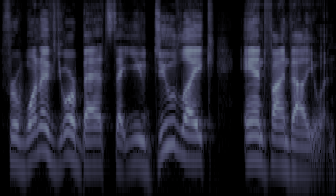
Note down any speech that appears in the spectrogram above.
for one of your bets that you do like and find value in.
